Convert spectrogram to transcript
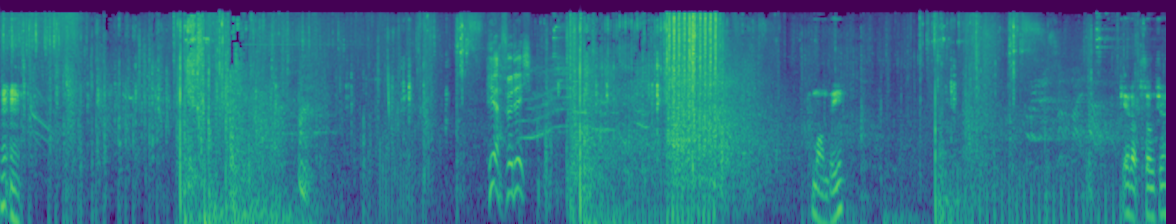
Mm-mm. Hier, für dich. Come on, B. Get up, soldier.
